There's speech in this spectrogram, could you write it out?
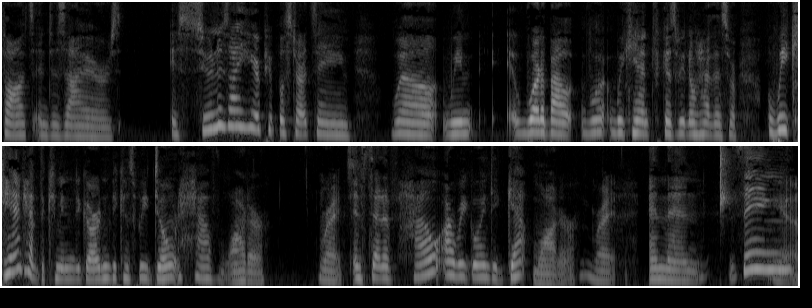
thoughts and desires. As soon as I hear people start saying, well, we, what about, what, we can't because we don't have this, or we can't have the community garden because we don't have water. Right, Instead of, how are we going to get water? right. And then, zing, Yeah,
